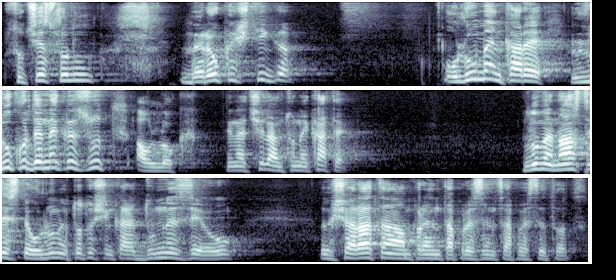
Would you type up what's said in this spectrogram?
succesul, mereu câștigă. O lume în care lucruri de necrezut au loc, din acelea întunecate. Lumea noastră este o lume totuși în care Dumnezeu își arată amprenta prezența peste tot.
